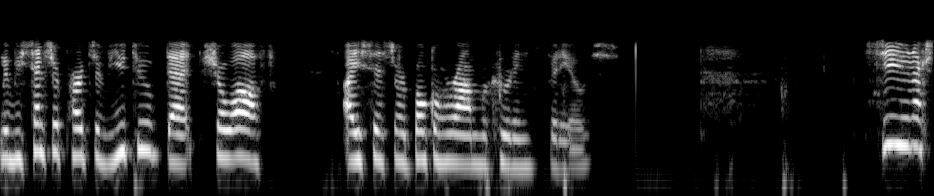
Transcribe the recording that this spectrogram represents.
maybe censor parts of YouTube that show off ISIS or Boko Haram recruiting videos. See you next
